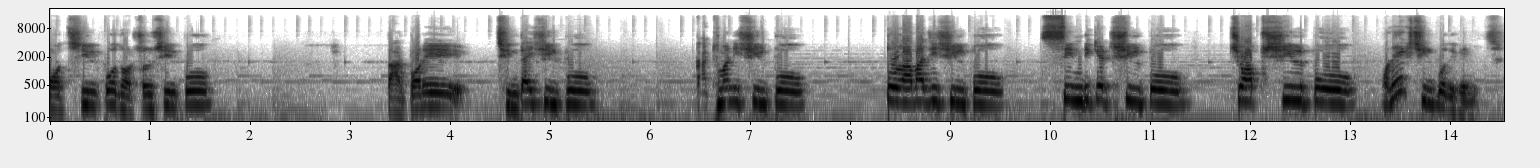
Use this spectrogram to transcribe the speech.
মদ শিল্প, ধর্ষণ শিল্প, তারপরে ছিনতাই শিল্প, কাঠমানি শিল্প, তোলাবাজি শিল্প সিন্ডিকেট শিল্প চপ শিল্প অনেক শিল্প দেখে নিচ্ছে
